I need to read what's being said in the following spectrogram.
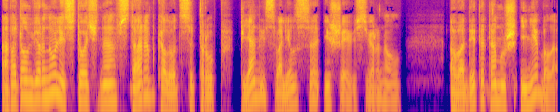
А потом вернулись точно, в старом колодце труп. Пьяный свалился и шею свернул. А воды-то там уж и не было.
